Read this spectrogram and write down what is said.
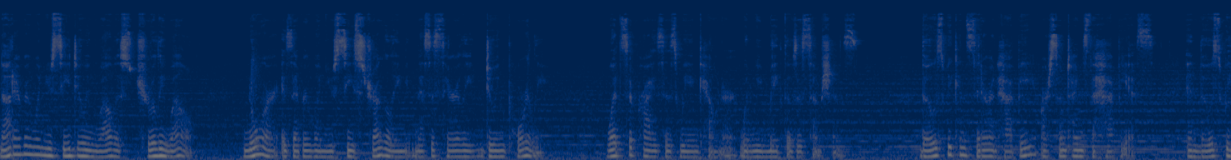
Not everyone you see doing well is truly well, nor is everyone you see struggling necessarily doing poorly. What surprises we encounter when we make those assumptions? Those we consider unhappy are sometimes the happiest, and those we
